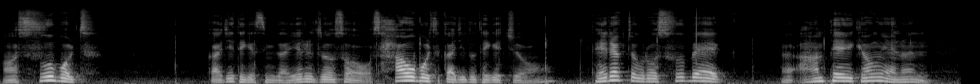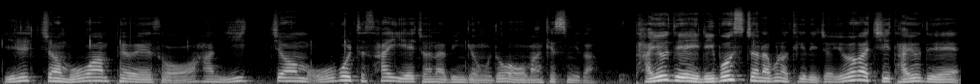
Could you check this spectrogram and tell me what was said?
어, 수 볼트까지 되겠습니다. 예를 들어서 4, 5볼트까지도 되겠죠. 대략적으로 수백 어, 암페의 경우에는 1.5암페어에서 한 2.5볼트 사이의 전압인 경우도 많겠습니다. 다이오드의 리버스 전압은 어떻게 되죠? 이와 같이 다이오드의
